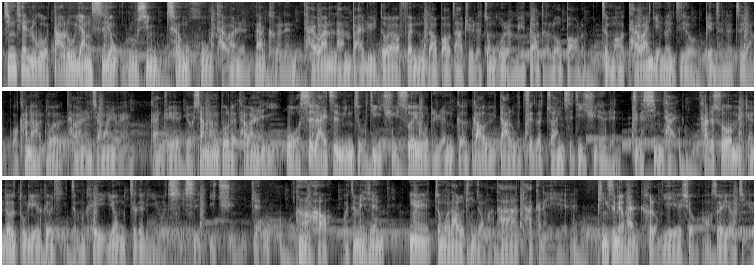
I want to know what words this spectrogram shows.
今天如果大陆央视用侮辱性称呼台湾人，那可能台湾蓝白绿都要愤怒到爆炸，觉得中国人没道德漏爆了。怎么台湾言论自由变成了这样？我看到很多台湾人相关留言。感觉有相当多的台湾人以我是来自民主地区，所以我的人格高于大陆这个专制地区的人这个心态，他就说每个人都是独立的个体，怎么可以用这个理由歧视一群人？嗯，好，我这边先，因为中国大陆听众嘛，他他可能也平时没有看《克隆夜夜秀》哦，所以有几个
